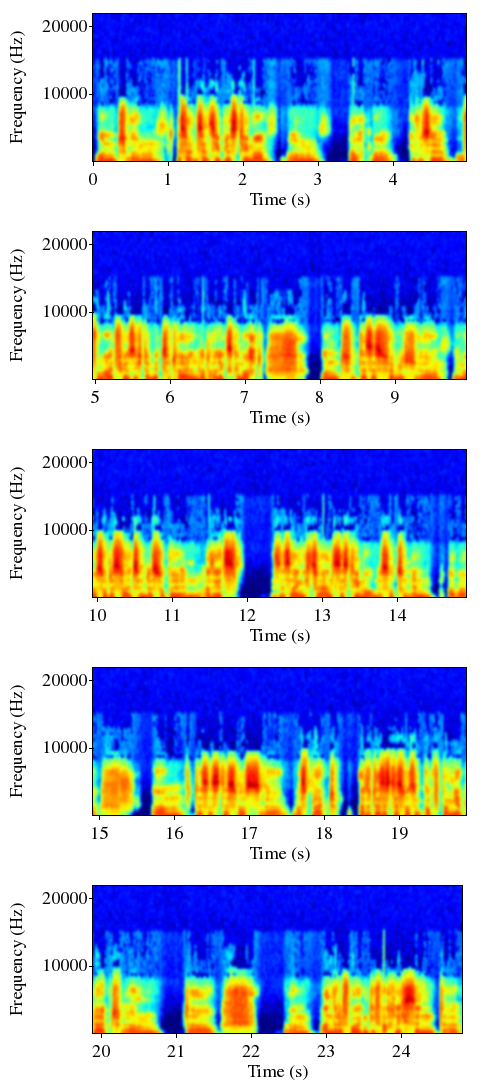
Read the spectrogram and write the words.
Und ähm, ist halt ein sensibles Thema, ähm, braucht man gewisse Offenheit für sich da mitzuteilen, hat Alex gemacht. Und das ist für mich äh, immer so das Salz in der Suppe. In, also jetzt, es ist eigentlich zu ernst das Thema, um das so zu nennen, aber ähm, das ist das, was, äh, was bleibt. Also das ist das, was im Kopf bei mir bleibt. Ähm, da ähm, andere Folgen, die fachlich sind, da,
